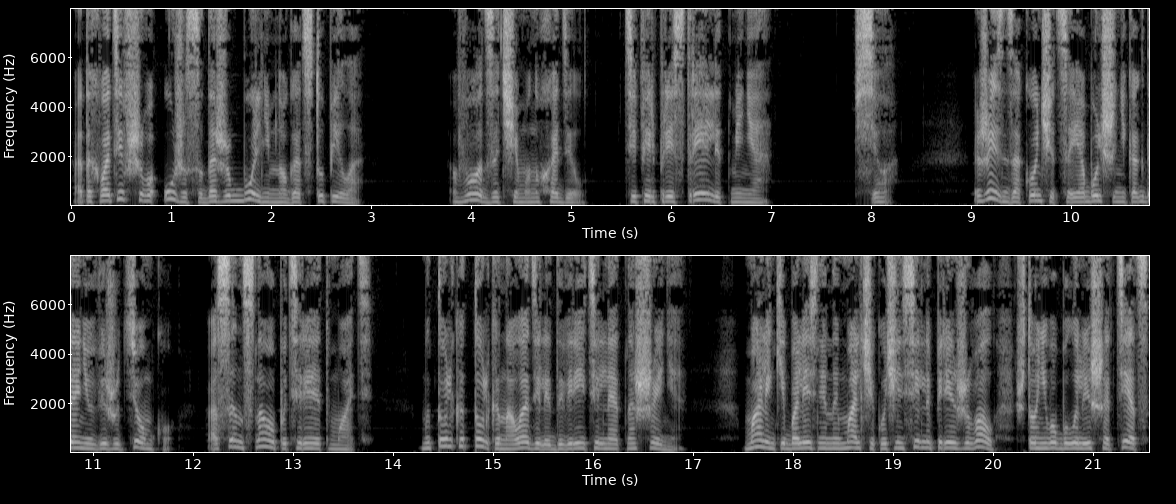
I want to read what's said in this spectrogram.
От охватившего ужаса даже боль немного отступила. Вот зачем он уходил — Теперь пристрелит меня. Все. Жизнь закончится, и я больше никогда не увижу Тёмку, а сын снова потеряет мать. Мы только-только наладили доверительные отношения. Маленький болезненный мальчик очень сильно переживал, что у него был лишь отец,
